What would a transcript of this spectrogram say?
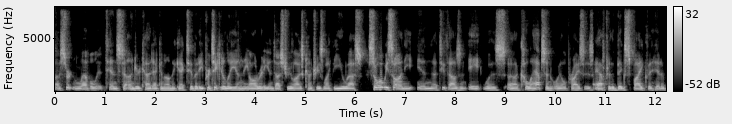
a certain level it tends to undercut economic activity particularly in the already industrialized countries like the US so what we saw in, the, in uh, 2008 was a collapse in oil prices after the big spike that hit a,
